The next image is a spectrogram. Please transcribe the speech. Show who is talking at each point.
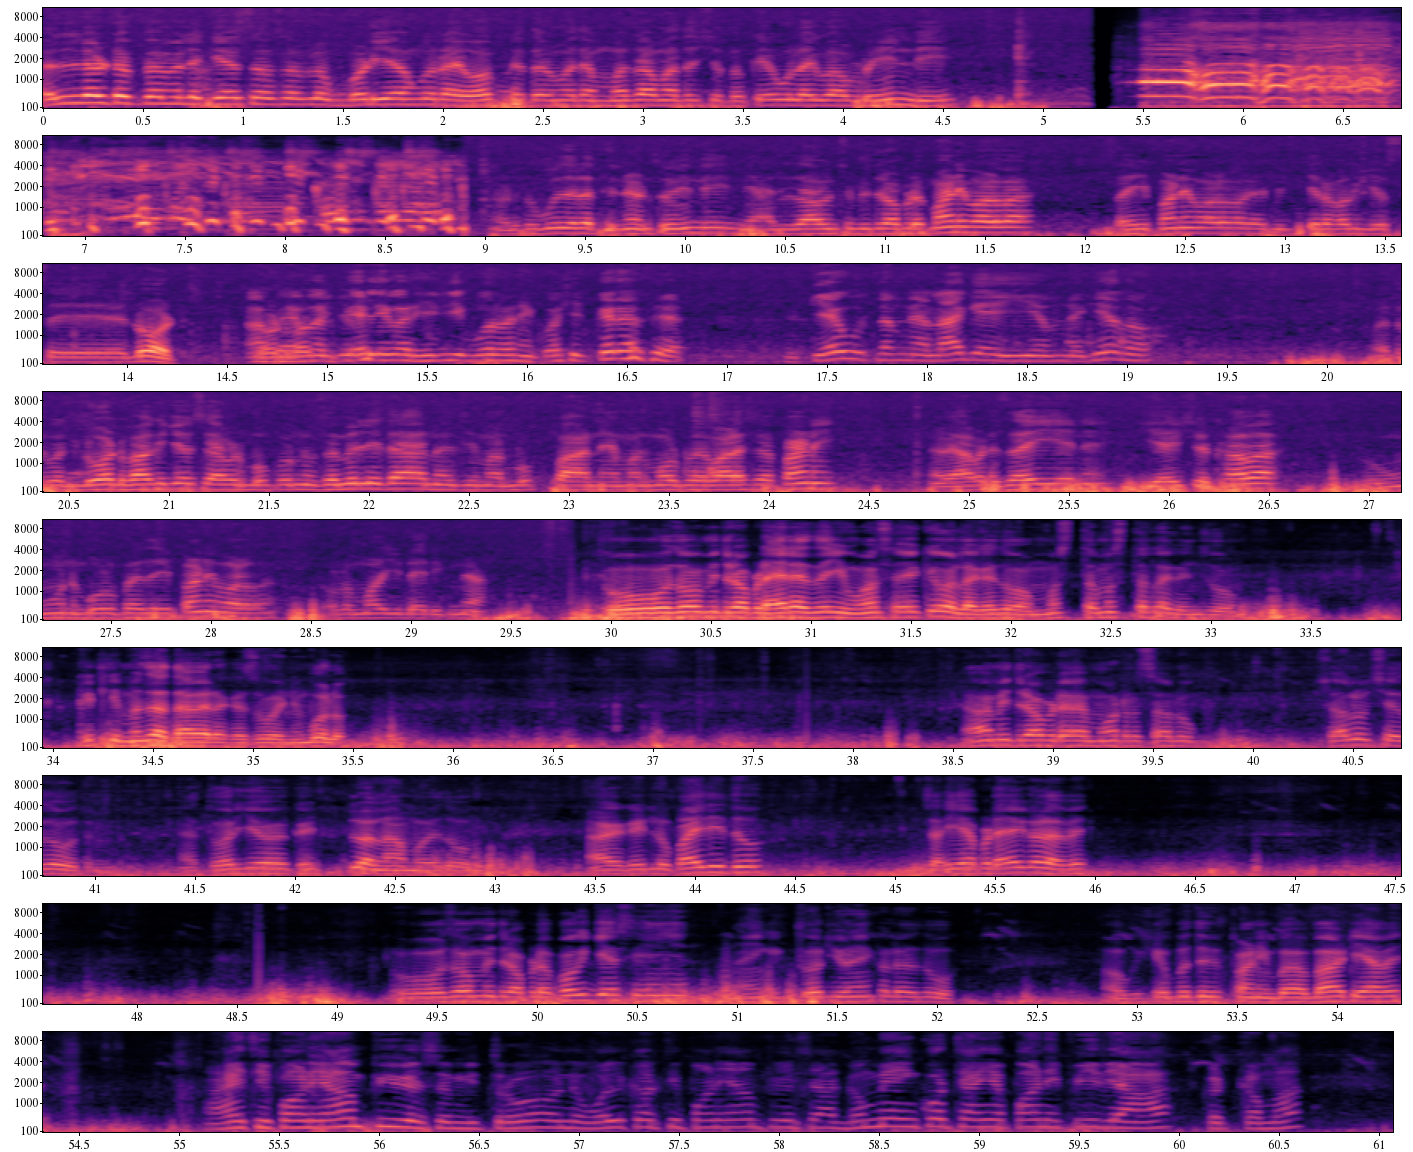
Speaker 1: Hello two family case હો સબ log બઢિયા હું રાય hope કે તમે બધા મજામાં થશે તો કેવું લાગ્યું આપણું હિન્દી અડધું ગુજરાતી ને અડધું હિન્દી ને આજે જવાનું છે મિત્રો આપણે પાણી વાળવા તો અહીં પાણી વાળવા પિક્ચર વાગી જશે દોઢ.
Speaker 2: પહેલી વાર હિન્દી બોલવાની કોશિશ કરે છે. કેવું તમને લાગે એ અમને કહેતો
Speaker 1: તો દોઢ વાગી જશે આપણે બપોરનું જમી લીધા અને હજી મારા પપ્પા અને મારા મોટભાઈ વાળે છે પાણી. હવે આપણે જઈએ ને, એ આવીશે ખાવા. તો હું ને બોળભાઈ જઈએ પાણી વાળવા. તો મળી ડાયરેક્ટ ના. તો જો મિત્રો આપણે હારે જઈએ વાંસા કેવો લાગે? જો મસ્ત મસ્ત લાગે ને જો કેટલી મજા જ આવે રાખે જોવાની, બોલો. હા મિત્રો, આપણે મોટર ચાલુ ચાલુ છે જો તમે. આ તોરિયો કેટલો લાંબો હોય તો આગળ કેટલું પાઈ દીધું? જઈએ આપણે આગળ હવે. તો જો મિત્રો, આપણે પગ ગયા છીએ અહીંયા. અહીં કંઈક તોરિયો નાખેલો હતો આવું કે બધું પાણી બાટી આવે.
Speaker 3: અહીંથી પાણી આમ પીવે છે મિત્રો, અને વલકારથી પાણી આમ પીવે છે. આ ગમે એંકોરથી અહીંયા પાણી પી દે આ કટકામાં.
